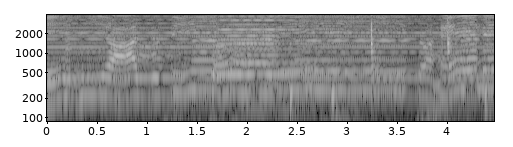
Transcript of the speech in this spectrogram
એજી આજ દીકરી કહે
